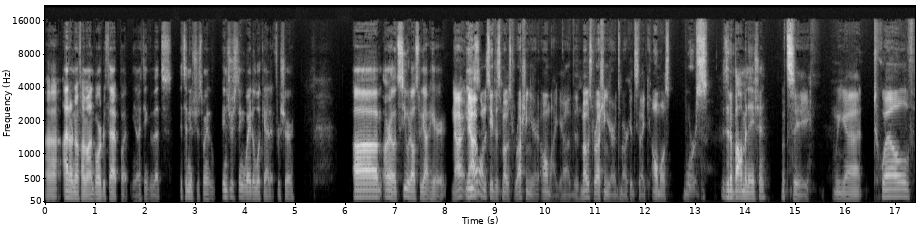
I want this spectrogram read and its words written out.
uh, I don't know if I'm on board with that, but you know I think that that's it's an interesting interesting way to look at it for sure. Um, all right, let's see what else we got here. Now, now I want to see this most rushing yard. Oh my god, the most rushing yards market's like almost worse. Is it abomination? Let's see. We got 12,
